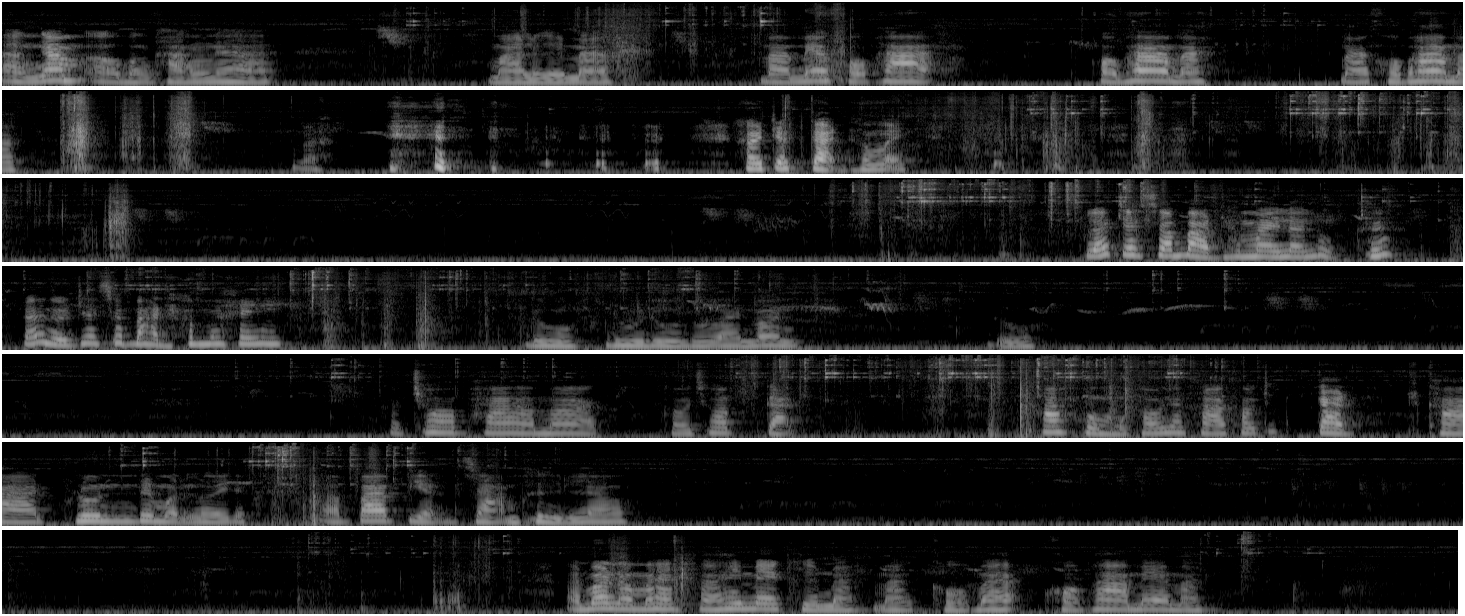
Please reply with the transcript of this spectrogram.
อะง่ำเอาบางครั้งนะคะมาเลยมา มาแม่ขอผ้า ขอผ้ามา มาขอผ้ามามาเขาจะกัดทำไม แล้วจะสะบัดทำไมล่ะลูกแล้วหนูจะสะบัดทำไม ดูดูดูดูอันมอนดูเขาชอบผ้ามาก เขาชอบกัดผ้าห่มเขานะคะ เขาจะกัดขาดพลุนไปหมดเลยป้าเปลี่ยนสามผืนแล้ว อันว่าเรามามาให้แม่คืนมา มาขอมาขอผ้าแม่มา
